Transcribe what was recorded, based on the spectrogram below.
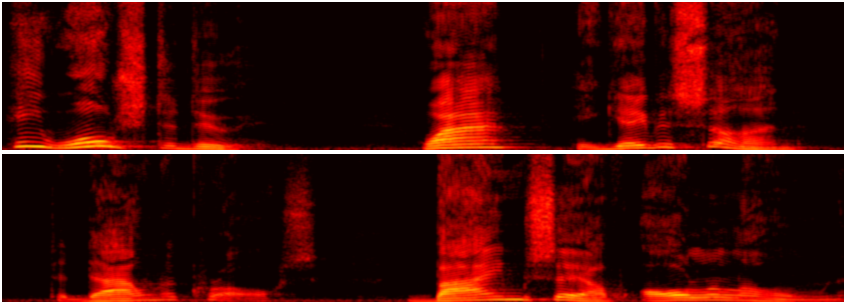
He wants to do it. Why? He gave his son to die on a cross by himself, all alone.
